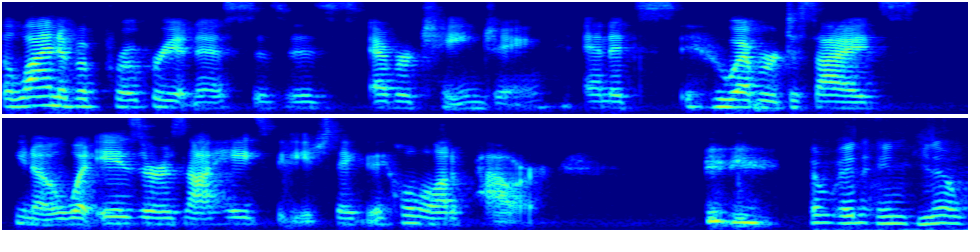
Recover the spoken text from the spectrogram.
the line of appropriateness is is ever changing, and it's whoever decides you know what is or is not hate speech. They they hold a lot of power. and, and, and you know,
